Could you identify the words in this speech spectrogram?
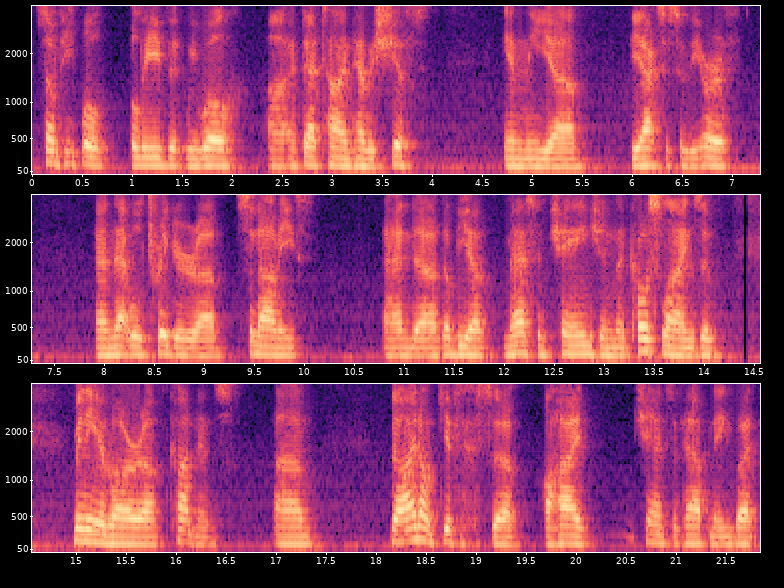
some people believe that we will, uh, at that time, have a shift in the uh, the axis of the Earth, and that will trigger uh, tsunamis, and uh, there'll be a massive change in the coastlines of many of our uh, continents. Um, now, I don't give this a high chance of happening, but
